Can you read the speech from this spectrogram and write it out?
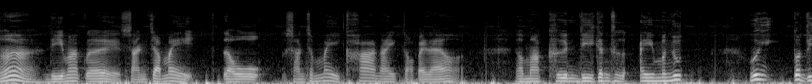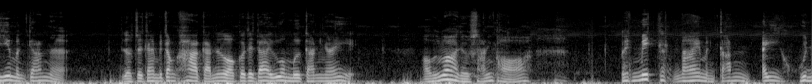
อ่าดีมากเลย ฉันจะไม่เราฉันจะไม่ฆ่านายต่อไปแล้ว เรามาคืนดีกันเถอะไอ้มนุษย์เฮ้ยก็ดีเหมือนกันน่ะ เราจะได้ไม่ต้องฆ่ากันแล้วเราก็จะได้ร่วมมือกันไง เอาเป็นว่าเดี๋ยวฉันขอ เป็นมิตรกับนายเหมือนกัน ไอ้หุ่น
